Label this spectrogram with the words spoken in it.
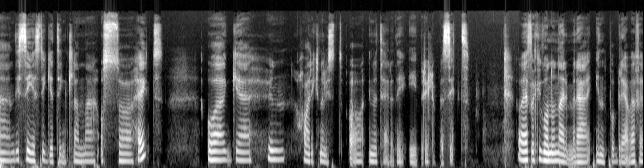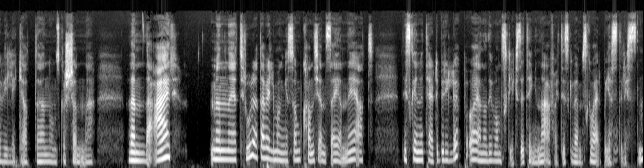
Eh, de sier stygge ting til henne også høyt, og eh, hun har ikke noe lyst å invitere dem i bryllupet sitt. Og jeg skal ikke gå noe nærmere inn på brevet, for jeg vil ikke at eh, noen skal skjønne hvem det er, men jeg tror at det er veldig mange som kan kjenne seg igjen i at de skal invitere til bryllup, og en av de vanskeligste tingene er faktisk hvem skal være på gjestelisten,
